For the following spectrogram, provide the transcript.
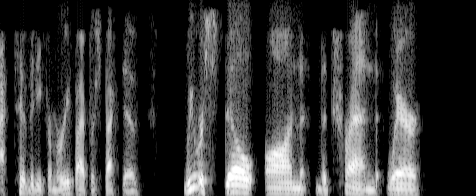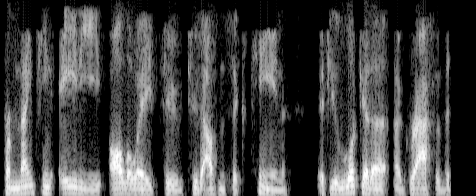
activity from a refi perspective, we were still on the trend where from 1980 all the way to 2016, if you look at a, a graph of the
